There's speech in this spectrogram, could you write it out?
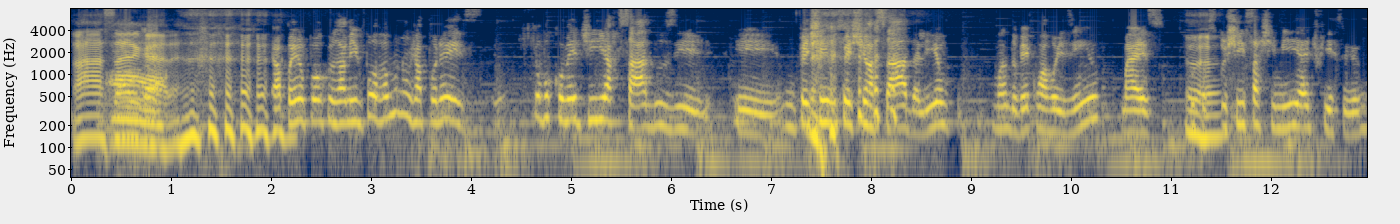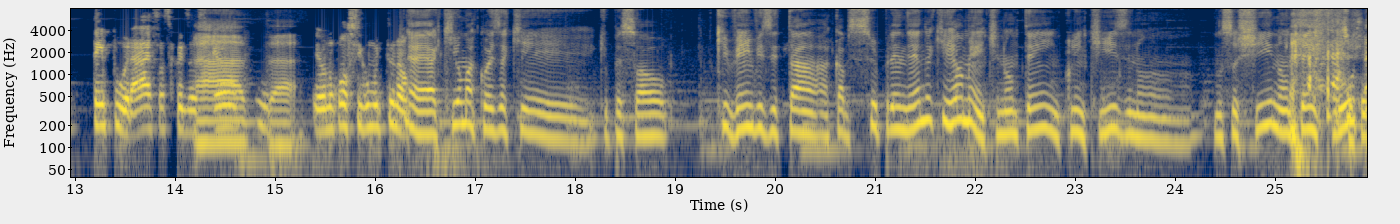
Ah, sério, Ah. cara. Eu apanho um pouco os amigos, pô, vamos num japonês? O que que eu vou comer de assados e, e um peixinho, um peixinho assado ali? Eu mando ver com arrozinho, mas Aham. sushi e sashimi é difícil, viu? Tempurar, essas coisas assim, Ah, eu, tá. eu não consigo muito, não. É, aqui uma coisa que, que o pessoal que vem visitar acaba se surpreendendo é que realmente não tem cream cheese no, no sushi, não tem fruta.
